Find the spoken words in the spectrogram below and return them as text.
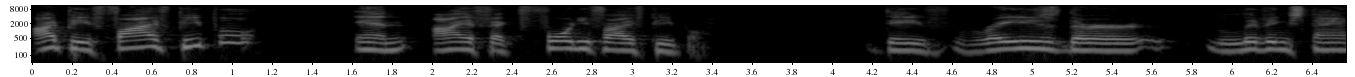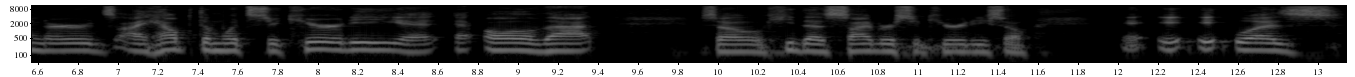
I pay five people and I affect 45 people. They've raised their living standards. I help them with security, eh, eh, all of that. So he does cybersecurity. So it, it was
